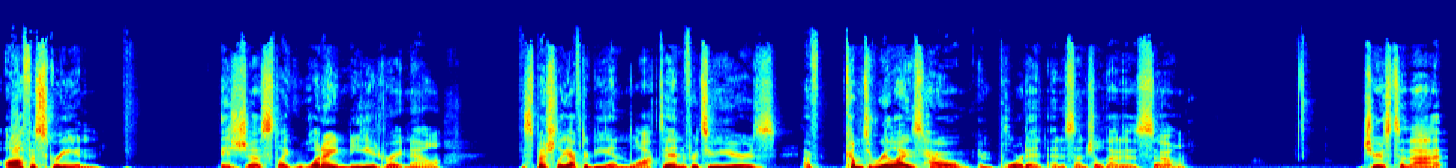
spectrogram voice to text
off a screen is just like what I need right now, especially after being locked in for 2 years. I've come to realize how important and essential that is. So, cheers to that.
